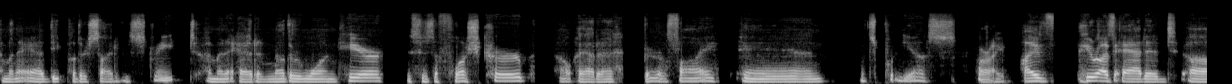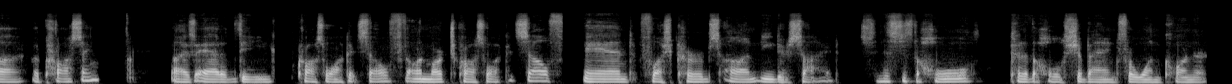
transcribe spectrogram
I'm going to add the other side of the street. I'm going to add another one here. This is a flush curb. I'll add a verify and let's put yes. All right. I've here I've added uh, a crossing. I've added the crosswalk itself, the unmarked crosswalk itself, and flush curbs on either side. So this is the whole kind of the whole shebang for one corner.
